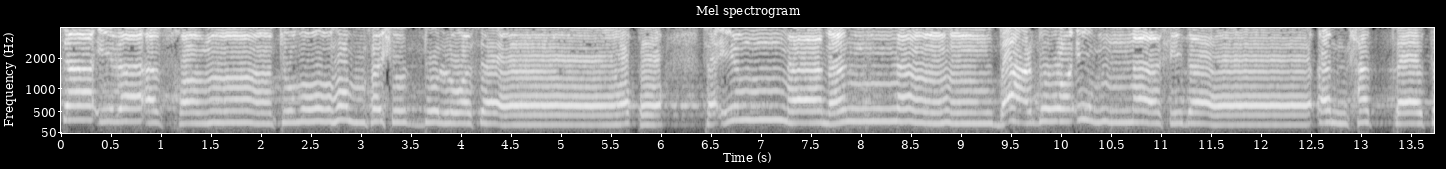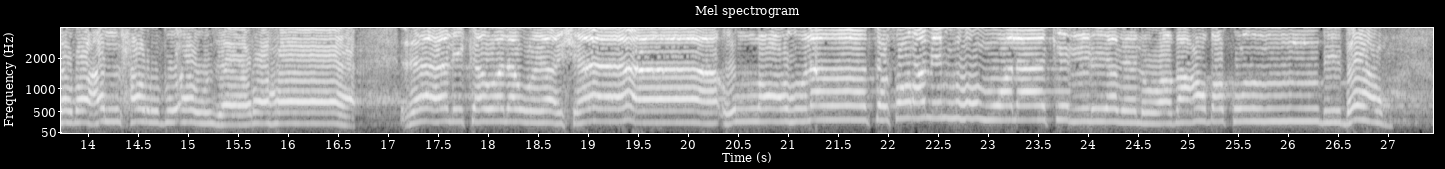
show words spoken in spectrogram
حتى إذا أثخنتموهم فشدوا الوثاق. فإما منا بعد وإما فداء حتى تضع الحرب أوزارها. ذلك ولو يشاء الله لانتصر منهم ولكن ليبلو بعضكم ببعض.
